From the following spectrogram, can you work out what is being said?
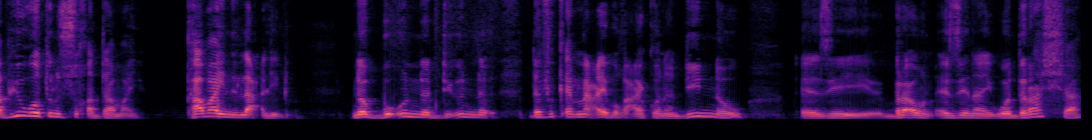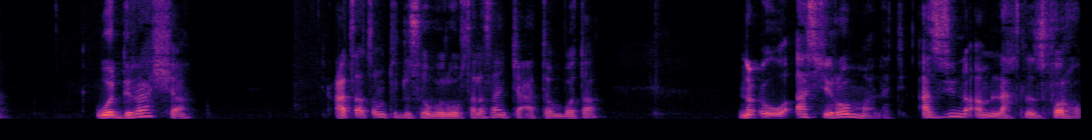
ኣብ ሂወቱ ንሱ ቀዳማይ እዩ ካባይ ንላዕሊ ኢሉ ነብኡን ነዲኡን ደፍቅር ንዓይ ብቃ ኣይኮነን ዲነው እዚ ብራውን እዚ ናይ ወዲ ራሻ ወዲ ራሻ ዓፃፅምቲ ዝሰበርዎ 39 ቦታ ንዕኡ ኣሲሮም ማለት እዩ ኣዝዩ ንኣምላኽ ስለ ዝፈርሆ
